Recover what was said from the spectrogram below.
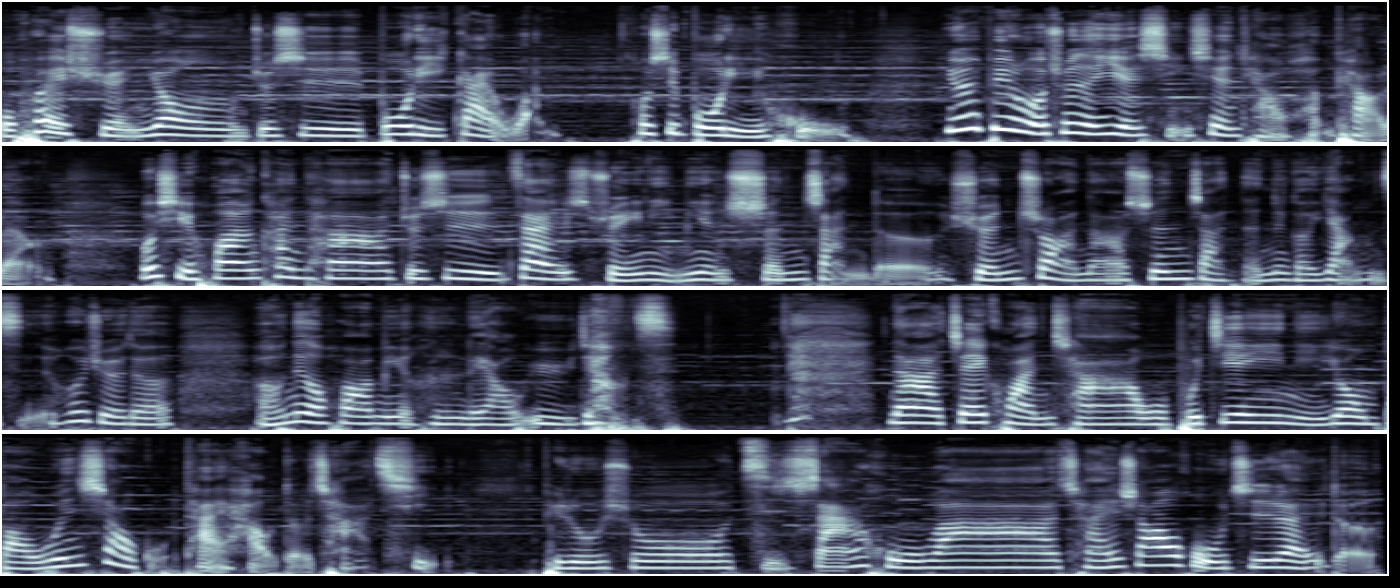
我会选用就是玻璃盖碗或是玻璃壶。因为碧螺春的叶形线条很漂亮，我喜欢看它就是在水里面伸展的旋转啊，伸展的那个样子，会觉得哦那个画面很疗愈这样子。那这款茶我不建议你用保温效果太好的茶器，比如说紫砂壶啊、柴烧壶之类的，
